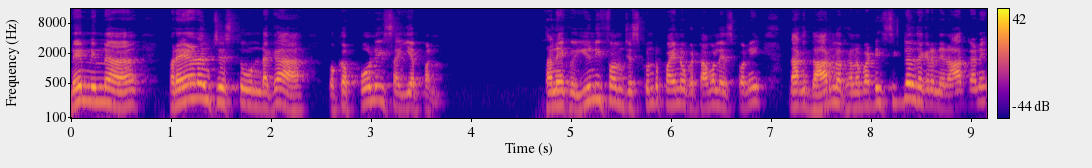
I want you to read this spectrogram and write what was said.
నేను నిన్న ప్రయాణం చేస్తూ ఉండగా ఒక పోలీస్ అయ్యప్పన్ తన యొక్క యూనిఫామ్ చేసుకుంటూ పైన ఒక టవల్ వేసుకొని నాకు దారిలో కనబడి సిగ్నల్ దగ్గర నేను ఆగానే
